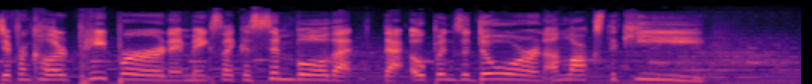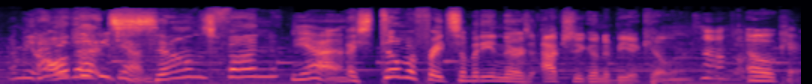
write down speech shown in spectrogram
different colored paper, and it makes like a symbol that that opens a door and unlocks the key. I mean, I all that be down. sounds fun. Yeah. I still am afraid somebody in there is actually going to be a killer. okay.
